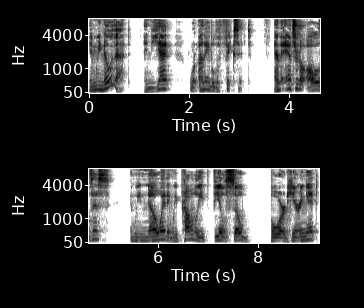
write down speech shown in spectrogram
And we know that. And yet we're unable to fix it. And the answer to all of this, and we know it, and we probably feel so bored hearing it,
